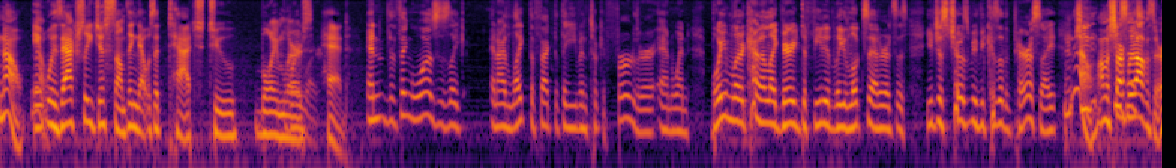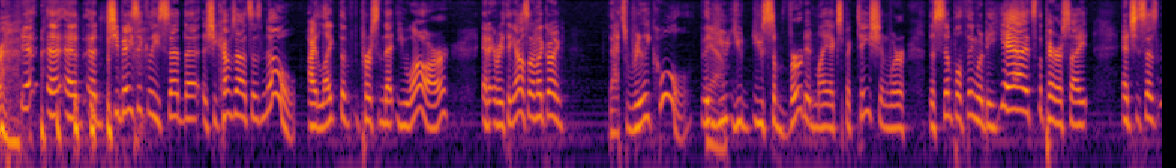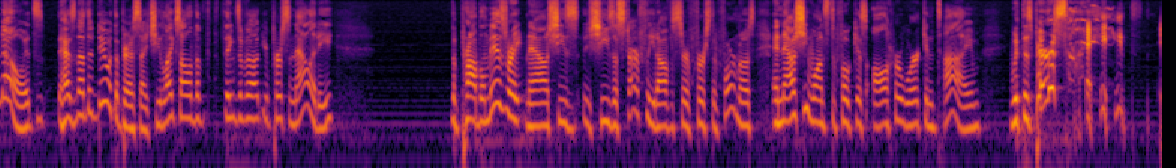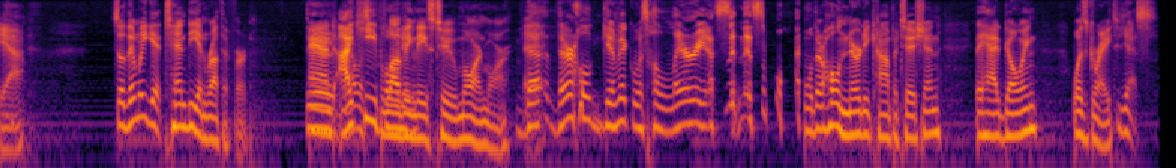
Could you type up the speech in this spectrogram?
No, No. it was actually just something that was attached to Boimler's Boimler. head. And the thing was, is like, and I like the fact that they even took it further. And when Boimler kind of like very defeatedly looks at her and says, "You just chose me because of the parasite." No, she- I'm a Starfleet officer. Yeah, and, and, and she basically said that she comes out and says, "No, I like the person that you are, and everything else." And I'm like going, "That's really cool. That Yeah. You you you subverted my expectation where the simple thing would be, yeah, it's the parasite." And she says, "No, it's it has nothing to do with the parasite. She likes all of the things about your personality." The problem is right now she's she's a Starfleet officer first and foremost, and now she wants to focus all her work and time with this parasite. Yeah. So then we get Tendi and Rutherford. Dude, and I keep funny. loving these two more and more. That their whole gimmick was hilarious in this one. Well, their whole nerdy competition they had going was great. Yes.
